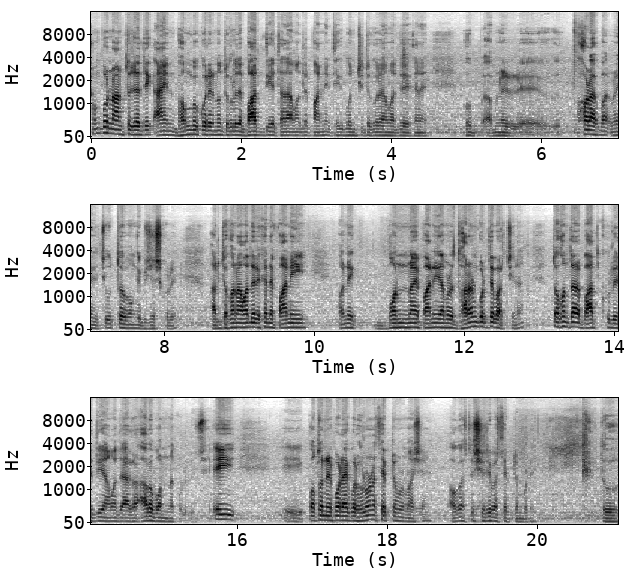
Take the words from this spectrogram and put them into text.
সম্পূর্ণ আন্তর্জাতিক আইন ভঙ্গ করে নদীগুলোতে বাদ দিয়ে তারা আমাদের পানি থেকে বঞ্চিত করে আমাদের এখানে খুব আপনার খরা মানে উত্তরবঙ্গে বিশেষ করে। আর যখন আমাদের এখানে পানি অনেক বন্যায় পানি আমরা ধারণ করতে পারছি না তখন তারা বাদ খুলে দিয়ে আমাদের আরো- আরও বন্যা করে দিচ্ছে এই পতনের পরে একবার হলো না সেপ্টেম্বর মাসে? অগস্টের শেষে বা সেপ্টেম্বরে। তো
